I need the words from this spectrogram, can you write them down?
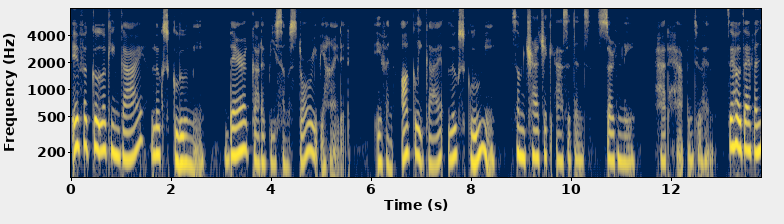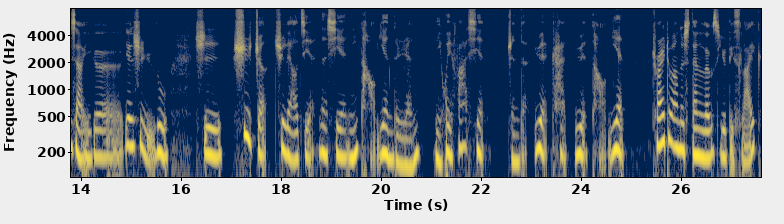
：If a good-looking guy looks gloomy, there gotta be some story behind it. If an ugly guy looks gloomy, some tragic accident certainly had happened to him. 最后再分享一个厌世语录，是。试着去了解那些你讨厌的人，你会发现真的越看越讨厌。Try to understand those you dislike,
